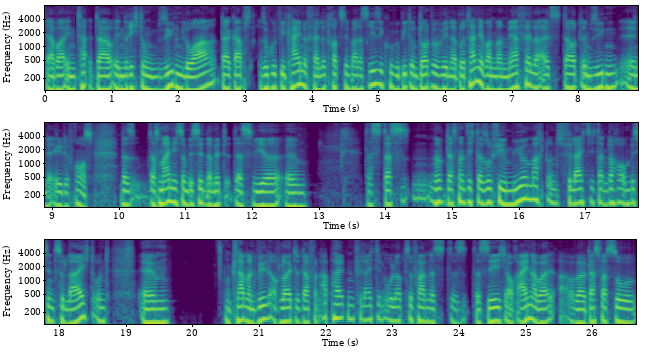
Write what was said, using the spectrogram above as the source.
Aber in, Ta- da in Richtung Süden Loire, da gab es so gut wie keine Fälle. Trotzdem war das Risikogebiet und dort, wo wir in der Bretagne waren, waren mehr Fälle als dort im Süden in der Ile-de-France. Das, das meine ich so ein bisschen damit, dass wir ähm, dass, dass, ne, dass man sich da so viel Mühe macht und vielleicht sich dann doch auch ein bisschen zu leicht und ähm, und klar, man will auch Leute davon abhalten, vielleicht in Urlaub zu fahren, das, das, das sehe ich auch ein, aber, aber das, was so,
